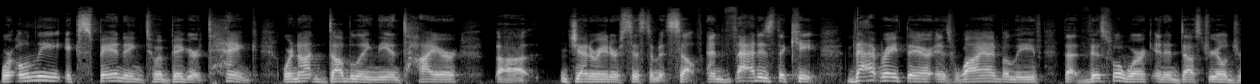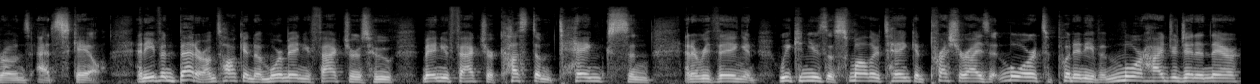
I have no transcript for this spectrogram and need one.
we're only expanding to a bigger tank. We're not doubling the entire uh, generator system itself. And that is the key. That right there is why I believe that this will work in industrial drones at scale. And even better, I'm talking to more manufacturers who manufacture custom tanks and, and everything. And we can use a smaller tank and pressurize it more to put in even more hydrogen in there.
